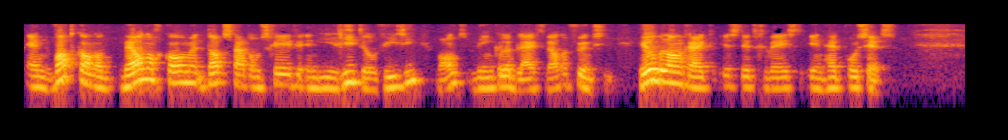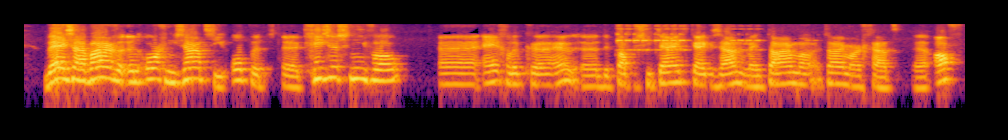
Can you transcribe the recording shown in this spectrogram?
en wat kan er wel nog komen? Dat staat omschreven in die retailvisie, want winkelen blijft wel een functie. Heel belangrijk is dit geweest in het proces. Wij waren een organisatie op het uh, crisisniveau. Uh, eigenlijk uh, de capaciteit, kijk eens aan, mijn timer, timer gaat af.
